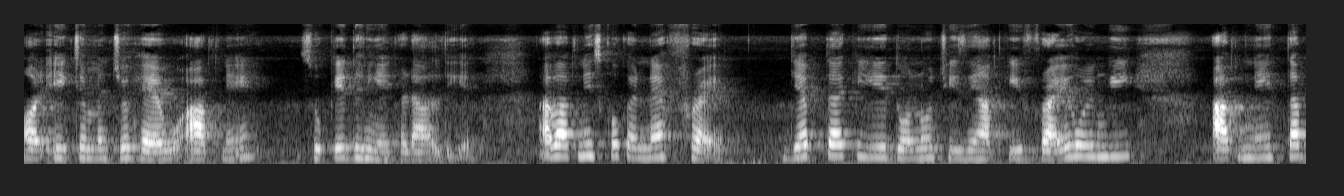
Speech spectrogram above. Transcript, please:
और एक चम्मच जो है, वो आपने सूखे धनिए का डाल दिए। अब आपने इसको करना है फ्राई जब तक ये दोनों चीज़ें आपकी फ्राई होंगी आपने तब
